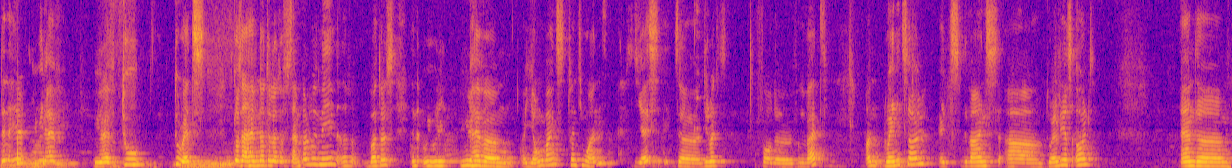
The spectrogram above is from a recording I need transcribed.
Then here you will have you have two two reds because I have not a lot of sample with me, uh, bottles. Then we will you will have um, a young vines, 21. Yes, it's uh, direct for the for the vat. On granite soil, its the vines are 12 years old, and um,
